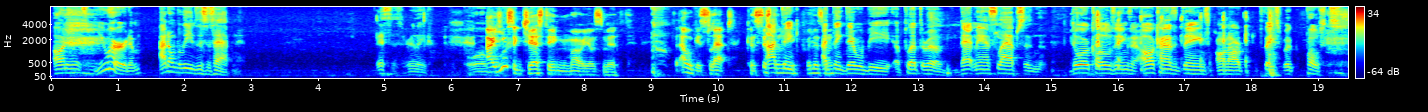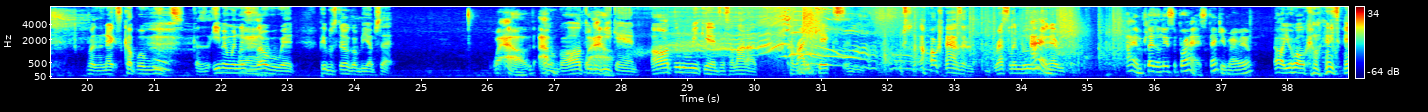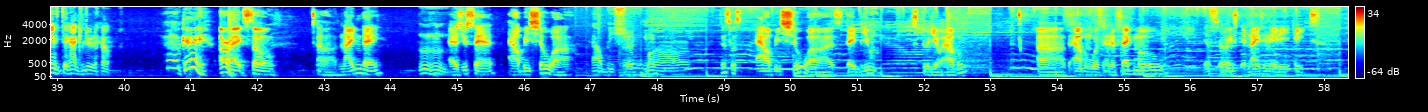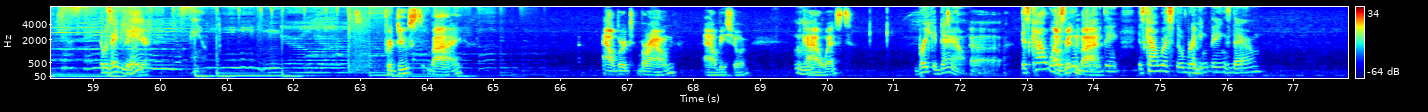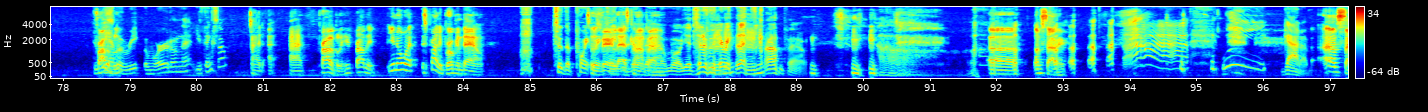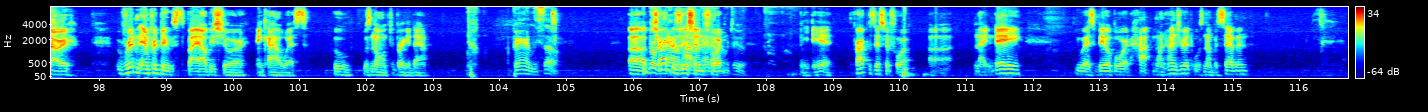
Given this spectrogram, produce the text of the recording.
Audience, you heard him. I don't believe this is happening. This is really. Oh, Are you suggesting Mario Smith that I will get slapped I consistently think for this I one? think there will be a plethora of Batman slaps and door closings and all kinds of things on our Facebook posts for the next couple of weeks. Because even when this is over with, people still gonna be upset. wow. They're I, gonna go all through the weekend. All through the weekends. It's a lot of karate kicks and all kinds of wrestling moves am- and everything. I am pleasantly surprised. Thank you, Mario. Oh, you're welcome. Anything, anything I can do to help. Okay. All right. So, uh, night and day, Mm-hmm. as you said, I'll Al B. Sure. I'll. Mm-hmm. This was Al B. Sure's debut studio album. Uh, the album was in effect mode, Yes, sir. released in 1988. It was 88. Damn. Produced by Albert Brown, Al B. Sure, Mhm. Kyle West. Break it down. Uh, Is Kyle West written still by- thing, Is Kyle West still breaking things down? Do we have Probably. a, re- a word on that? You think so? I, I, I probably, he probably, you know what? It's probably broken down. To the point To where his very last compound. no more. Yeah, to the very Mhm, last mhm. compound. oh. Uh, I'm sorry. Whee! Got him. I'm sorry. Written and produced by Al B. Sure and Kyle West, who was known to break it down. Apparently so. Uh, He broke it chart down a lot on position for album he did chart position for uh, Night and Day. U.S. Billboard Hot 100 was number seven.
